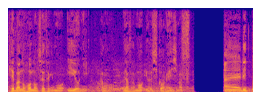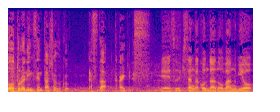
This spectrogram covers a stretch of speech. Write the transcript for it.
競馬の方の成績もいいようにあの皆さんもよろしくお願いします、えー、立東トレーニングセンター所属安田孝之です、えー、鈴木さんが今度あの番組を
